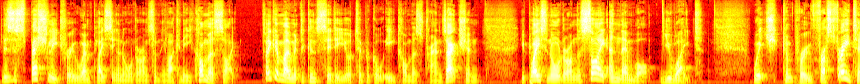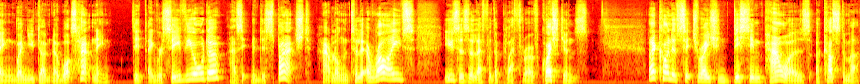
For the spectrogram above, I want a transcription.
It is especially true when placing an order on something like an e commerce site. Take a moment to consider your typical e commerce transaction. You place an order on the site and then what? You wait which can prove frustrating when you don't know what's happening. Did they receive the order? Has it been dispatched? How long until it arrives? Users are left with a plethora of questions. That kind of situation disempowers a customer.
